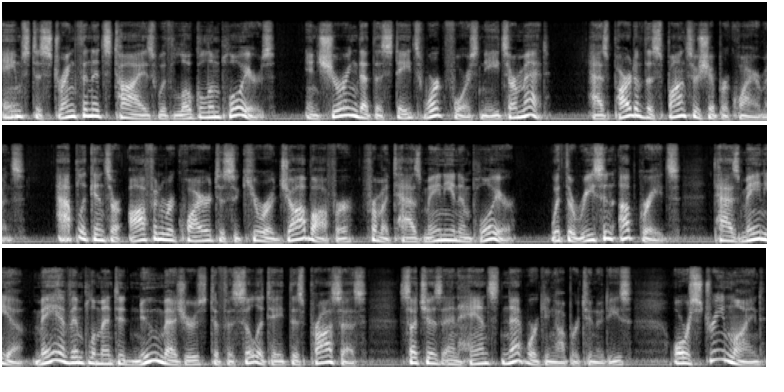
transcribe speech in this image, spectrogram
aims to strengthen its ties with local employers, ensuring that the state's workforce needs are met. As part of the sponsorship requirements, applicants are often required to secure a job offer from a Tasmanian employer. With the recent upgrades, Tasmania may have implemented new measures to facilitate this process, such as enhanced networking opportunities or streamlined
